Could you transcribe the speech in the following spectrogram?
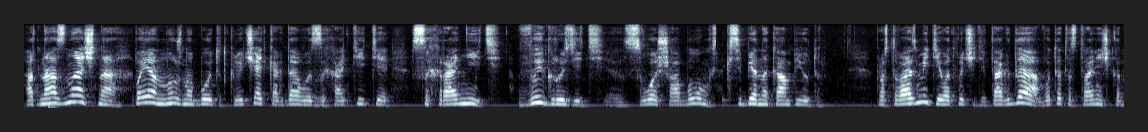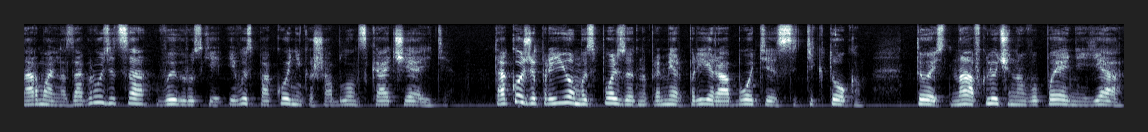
Однозначно PN нужно будет отключать, когда вы захотите сохранить, выгрузить э, свой шаблон к себе на компьютер. Просто возьмите и отключите. Тогда вот эта страничка нормально загрузится в выгрузке, и вы спокойненько шаблон скачаете. Такой же прием используют, например, при работе с ТикТоком. То есть на включенном VPN я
